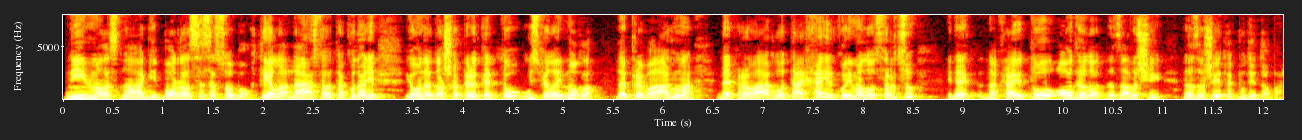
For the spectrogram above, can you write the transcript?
nije imala snage, borila se sa sobom, htjela, nastala, tako dalje, i onda je došao period kad je to uspjela i mogla, da je prevagla, da je prevaglo taj hajr koji je imala u srcu i da je na kraju to odvelo da završi, da završetak bude dobar.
